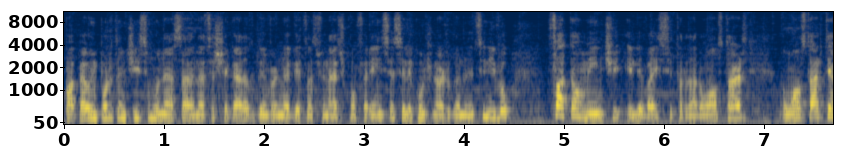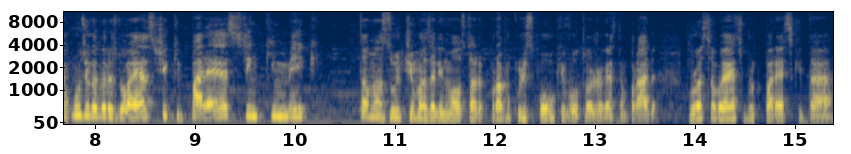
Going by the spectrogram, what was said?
papel importantíssimo nessa, nessa chegada do Denver Nuggets nas finais de conferência. Se ele continuar jogando nesse nível, fatalmente ele vai se tornar um All-Star. Um All-Star tem alguns jogadores do Oeste que parecem que meio que estão nas últimas ali no All-Star. O próprio Chris Paul, que voltou a jogar essa temporada. Russell Westbrook parece que tá,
